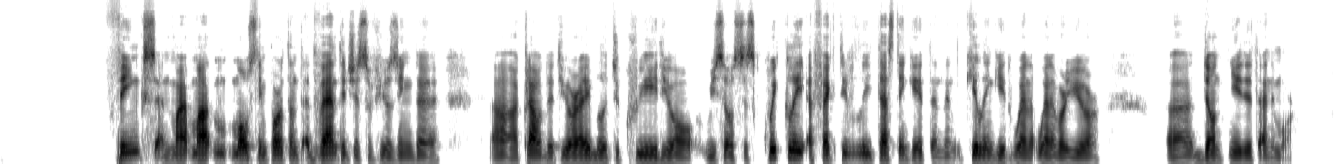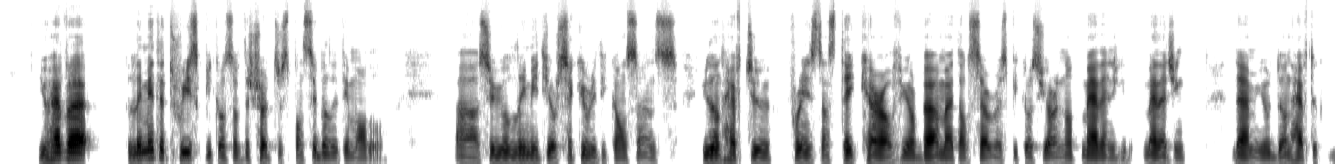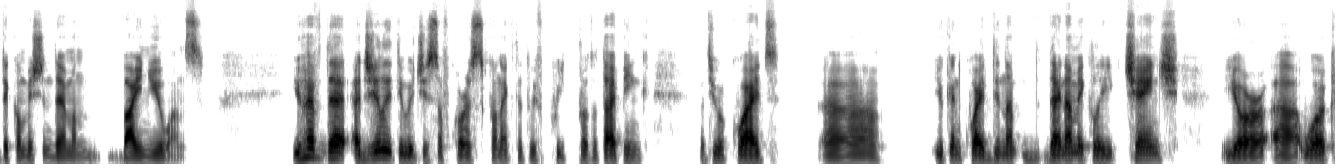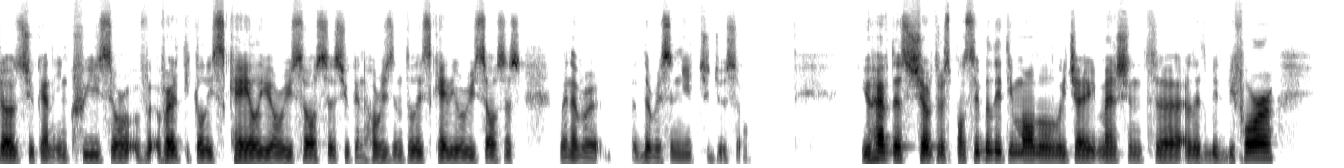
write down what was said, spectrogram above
things and my, my, most important advantages of using the uh, cloud that you are able to create your resources quickly, effectively, testing it, and then killing it when, whenever you uh, don't need it anymore. You have a limited risk because of the shared responsibility model. Uh, so you limit your security concerns. You don't have to, for instance, take care of your bare metal servers because you are not managing managing them. You don't have to decommission them and buy new ones. You have the agility, which is of course connected with quick prototyping, but you're quite you can quite dyna dynamically change your uh, workloads. You can increase or vertically scale your resources. You can horizontally scale your resources whenever there is a need to do so. You have this shared responsibility model, which I mentioned uh, a little bit before.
